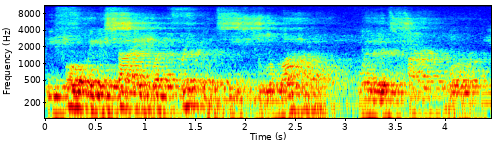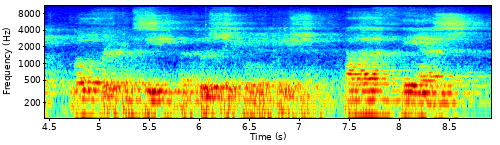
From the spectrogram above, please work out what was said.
before we decide what frequencies to allow, whether it's HAARP or low frequency acoustic communication, LFAS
